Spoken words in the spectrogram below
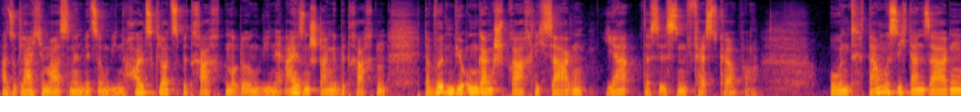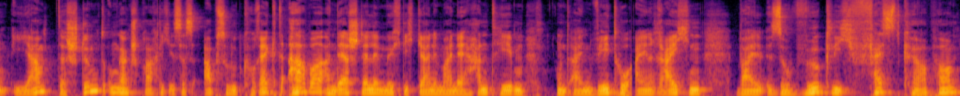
Also gleichermaßen, wenn wir jetzt irgendwie einen Holzklotz betrachten oder irgendwie eine Eisenstange betrachten, da würden wir umgangssprachlich sagen, ja, das ist ein Festkörper. Und da muss ich dann sagen, ja, das stimmt, umgangssprachlich ist das absolut korrekt, aber an der Stelle möchte ich gerne meine Hand heben und ein Veto einreichen, weil so wirklich Festkörper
